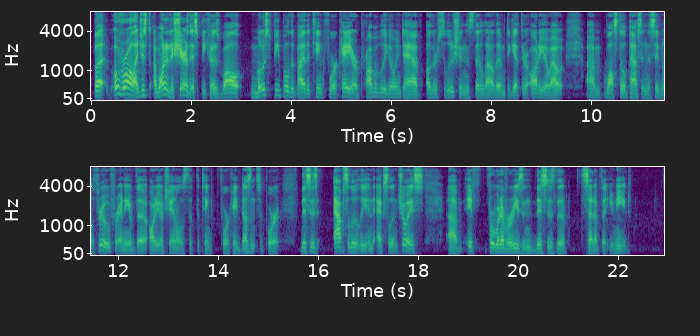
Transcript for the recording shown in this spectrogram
But overall, I just I wanted to share this because while most people that buy the Tink 4K are probably going to have other solutions that allow them to get their audio out um, while still passing the signal through for any of the audio channels that the Tink 4K doesn't support. This is absolutely an excellent choice um, if, for whatever reason, this is the setup that you need.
